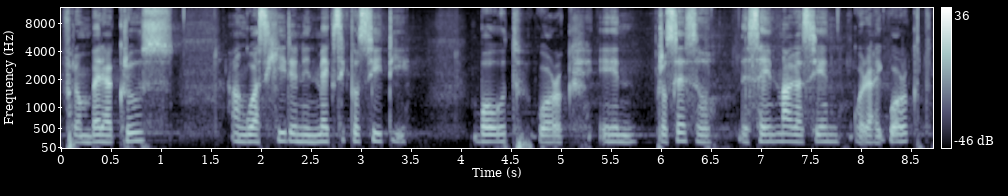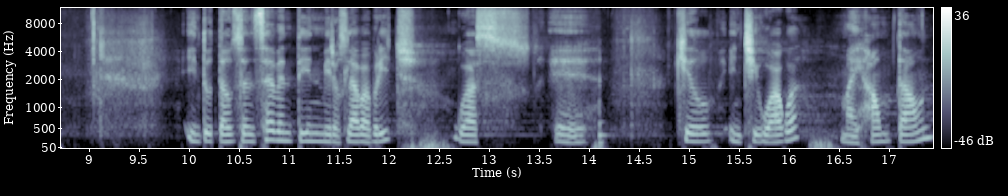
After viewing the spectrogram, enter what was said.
from Veracruz and was hidden in Mexico City. Both work in Proceso, the same magazine where I worked. In 2017, Miroslava Breach was uh, killed in Chihuahua, my hometown,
